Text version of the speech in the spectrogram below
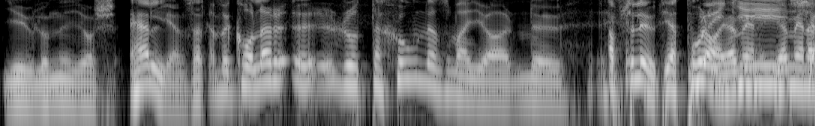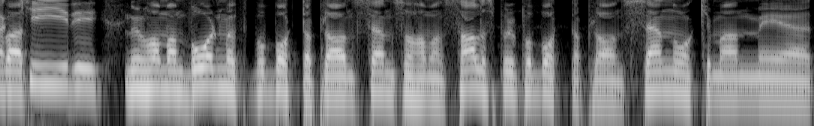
jul och nyårshelgen. Så att, Ja, men kolla eh, rotationen som man gör nu. absolut, jättebra. Jag, men, Origi, jag menar bara att nu har man Bournemouth på bortaplan, sen så har man Salzburg på bortaplan, sen åker man med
